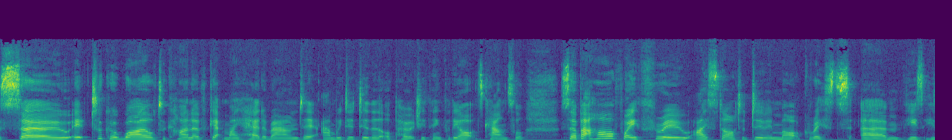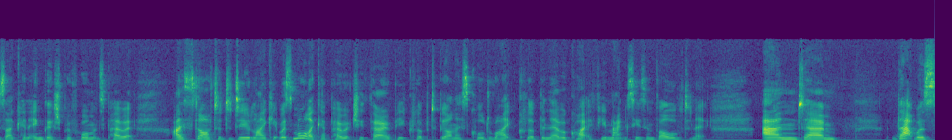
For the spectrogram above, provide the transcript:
so it took a while to kind of get my head around it, and we did do the little poetry thing for the Arts Council. So about halfway through, I started doing Mark Grist's. Um, he's he's like an English performance poet. I started to do like it was more like a poetry therapy club to be honest, called Write Club, and there were quite a few Manxies involved in it, and. Um, that was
